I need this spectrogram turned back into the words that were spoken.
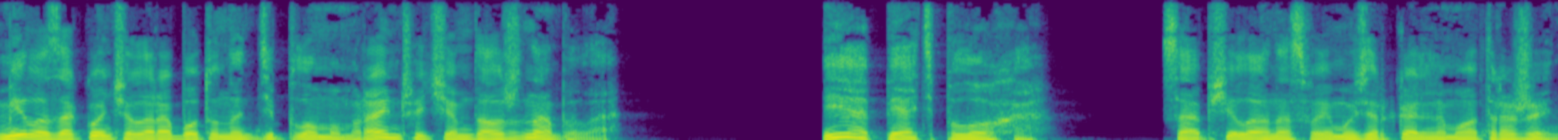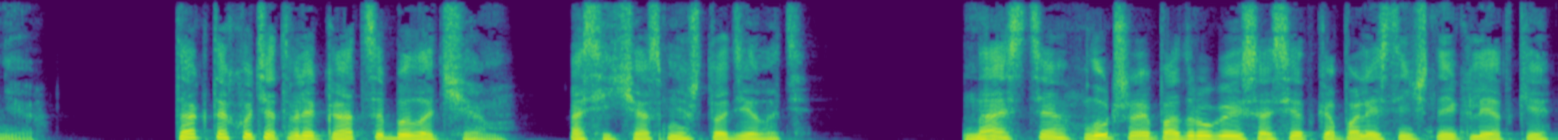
Мила закончила работу над дипломом раньше, чем должна была. «И опять плохо», — сообщила она своему зеркальному отражению. «Так-то хоть отвлекаться было чем. А сейчас мне что делать?» Настя, лучшая подруга и соседка по лестничной клетке,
